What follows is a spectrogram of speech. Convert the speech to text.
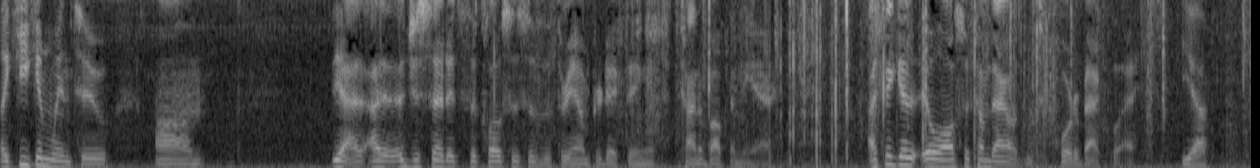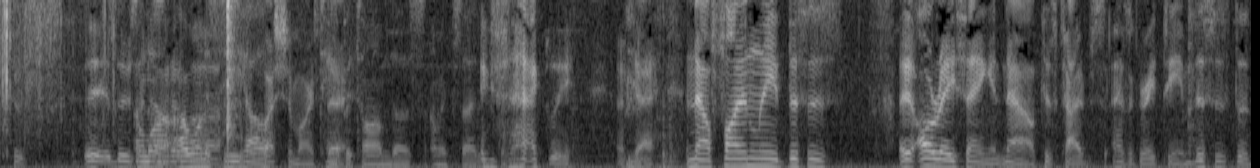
Like he can win too. Um, yeah, I, I just said it's the closest of the three I'm predicting. It's kind of up in the air. I think it, it'll also come down to quarterback play Yeah. because there's a I lot of I want uh, to see how question marks Tampa there. Tom does. I'm excited. Exactly. Okay. And now finally, this is uh, already saying it now because Kibes has a great team. This is the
